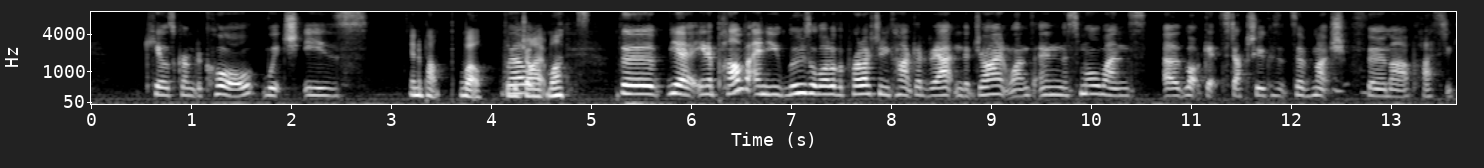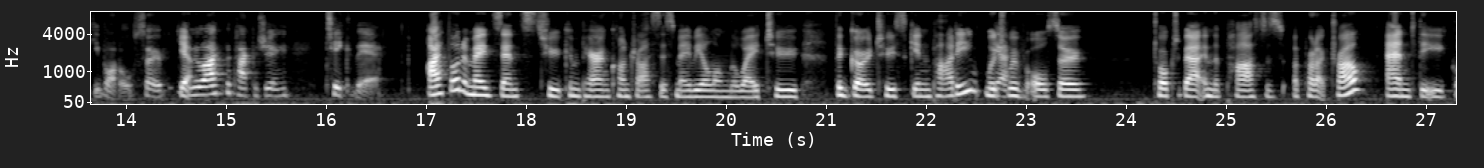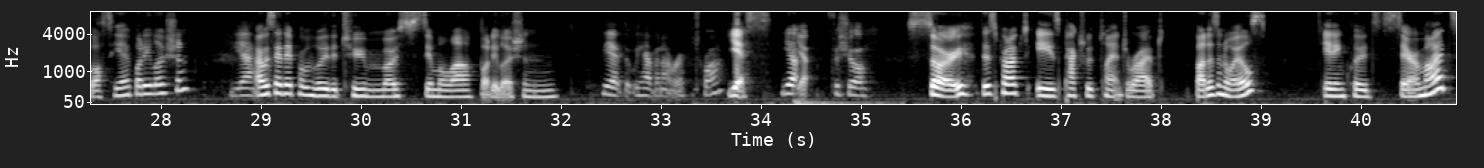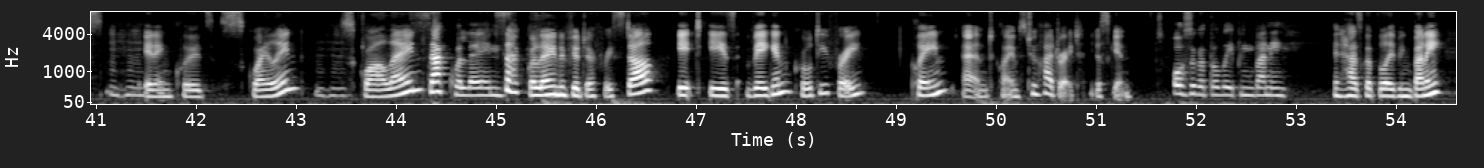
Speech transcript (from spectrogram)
Kiehl's Creme de Corps, which is In a pump. Well, for Well- the giant ones. the yeah in a pump, and you lose a lot of the product, and you can't get it out in the giant ones, and the small ones, a lot gets stuck to because it's a much firmer plasticky bottle. So Yeah. we like the packaging. Tick there. I thought it made sense to compare and contrast this maybe along the way to the Go To Skin Party, which Yeah. we've also talked about in the past as a product trial, and the Glossier body lotion. Yeah, I would say they're probably the two most similar body lotion. yeah, that we have in our repertoire. Yes. Yeah, Yep. for sure. So this product is packed with plant derived butters and oils. It includes ceramides. Mm-hmm. It includes squalene, mm-hmm. squalane, Saqualane. Sacqualane if you're Jeffree Star. It is vegan, cruelty free, clean, and claims to hydrate your skin. It's also got the leaping bunny. It has got the leaping bunny.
